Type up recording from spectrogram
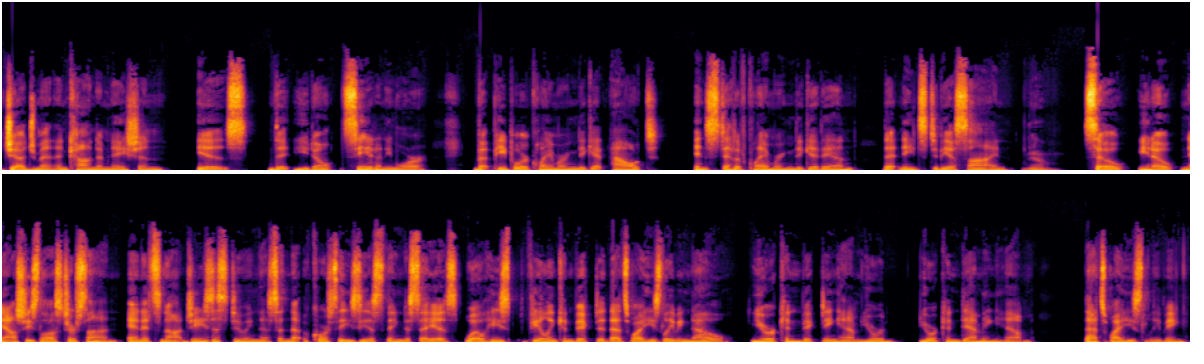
judgment and condemnation is that you don't see it anymore. But people are clamoring to get out instead of clamoring to get in. That needs to be a sign. Yeah. So, you know, now she's lost her son and it's not Jesus doing this. And the, of course, the easiest thing to say is, well, he's feeling convicted. That's why he's leaving. No, you're convicting him. You're, you're condemning him. That's why he's leaving.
